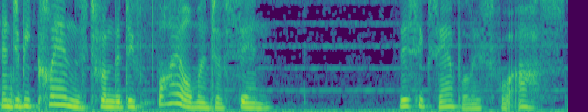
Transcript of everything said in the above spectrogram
and to be cleansed from the defilement of sin. This example is for us.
